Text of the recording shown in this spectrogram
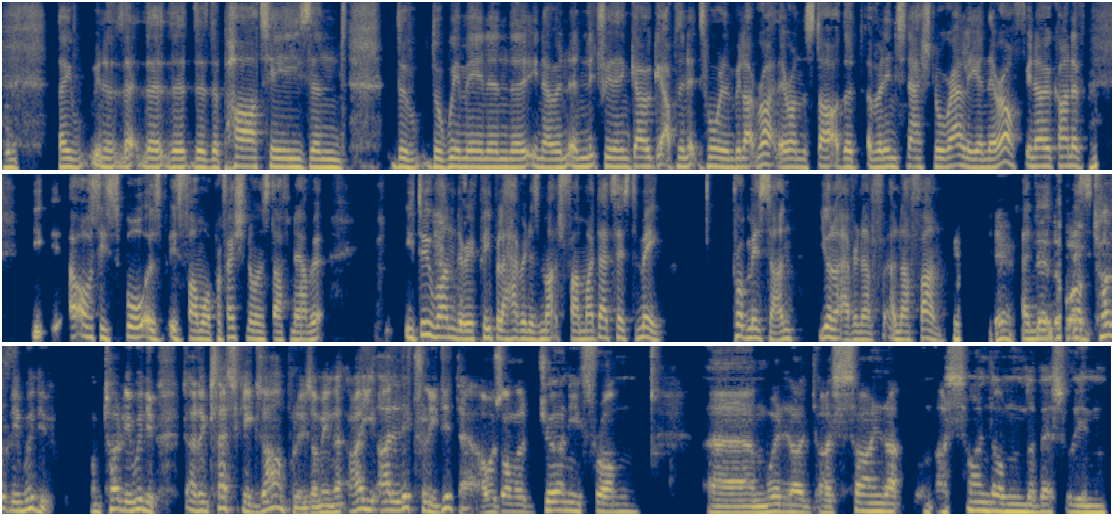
they, you know, the, the, the, the, parties and the, the women and the, you know, and, and literally then go get up the next morning and be like, right, they're on the start of the, of an international rally and they're off, you know, kind of, obviously sport is, is far more professional and stuff now, but you do wonder if people are having as much fun. My dad says to me, problem is, son, you're not having enough, enough fun. Yeah. And yeah, I'm totally with you. I'm totally with you. And a classic example is, I mean, I, I literally did that. I was on a journey from, um, where did I, I signed up, I signed on the vessel in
